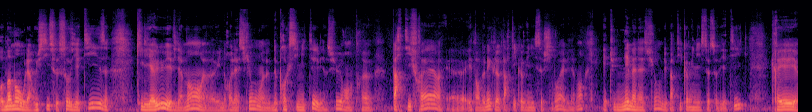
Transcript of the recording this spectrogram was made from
au moment où la Russie se soviétise, qu'il y a eu évidemment euh, une relation euh, de proximité, bien sûr, entre partis frères, euh, étant donné que le Parti communiste chinois, évidemment, est une émanation du Parti communiste soviétique, créé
